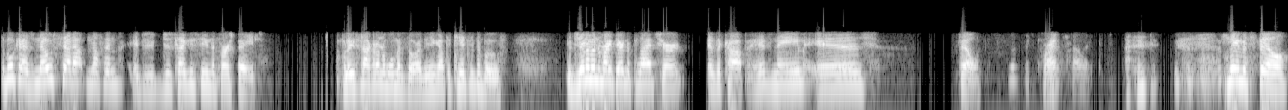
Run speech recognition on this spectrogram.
the book has no setup, nothing. It's just like you see in the first page. Police knocking on a woman's door. Then you got the kids in the booth. The gentleman right there in the plaid shirt is a cop. His name is Phil. Like Right. His name is Phil,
